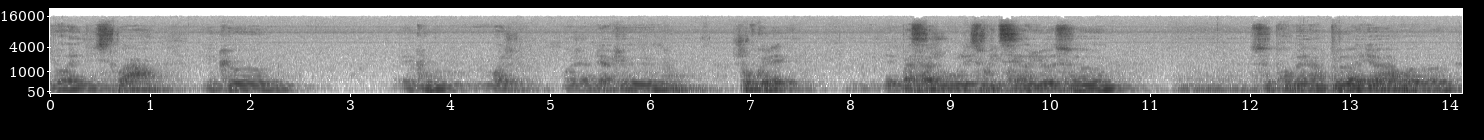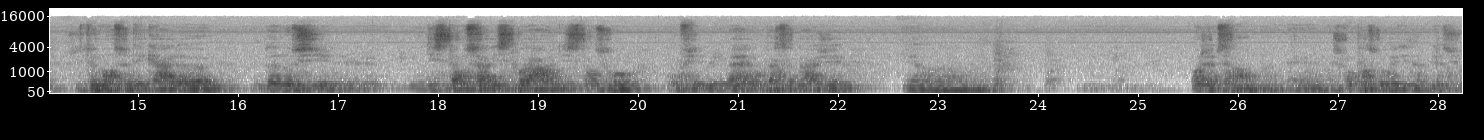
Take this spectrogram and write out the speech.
ignorée de l'histoire et que, et que moi, j'aime bien que je trouve que les, passages où l'esprit de sérieux se, se, promène un peu ailleurs, euh, justement se décale, euh, donne aussi une, distance à l'histoire, une distance au, film lui-même, au personnage. Et, moi j'aime ça. Je comprends ce que vous dites, hein, bien sûr.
